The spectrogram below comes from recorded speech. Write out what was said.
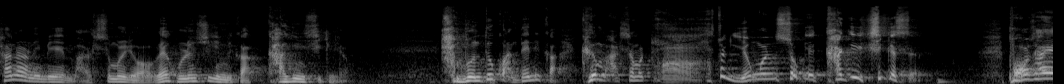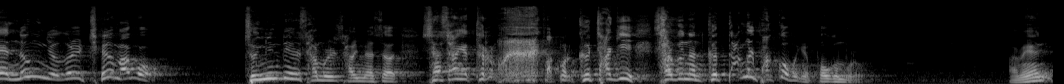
하나님의 말씀을요, 왜 훈련시킵니까? 각인시켜요. 한 번 듣고 안 되니까 그 말씀을 계속 영혼 속에 각인시켰어요. 보좌의 능력을 체험하고 정인된 삶을 살면서 세상의 틀을 확 바꿔 그 자기 살고 있는 그 땅을 바꿔버려 복음으로. 아멘.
